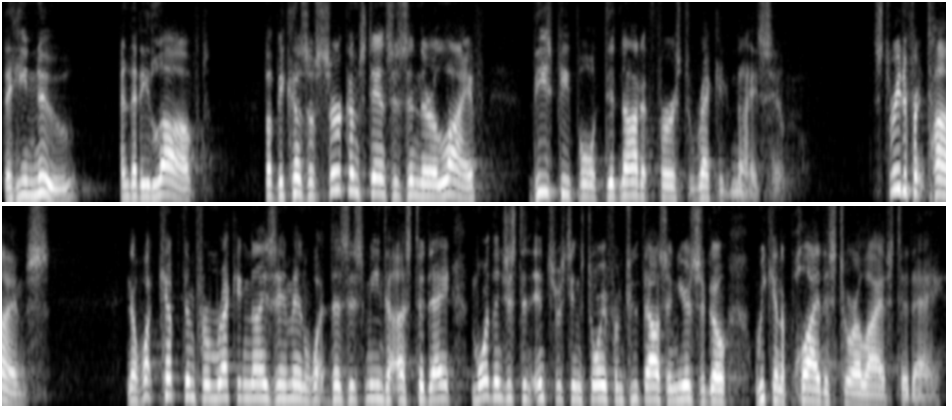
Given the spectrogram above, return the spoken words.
that he knew and that he loved, but because of circumstances in their life, these people did not at first recognize him. It's three different times. Now, what kept them from recognizing him, and what does this mean to us today? More than just an interesting story from 2,000 years ago, we can apply this to our lives today.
